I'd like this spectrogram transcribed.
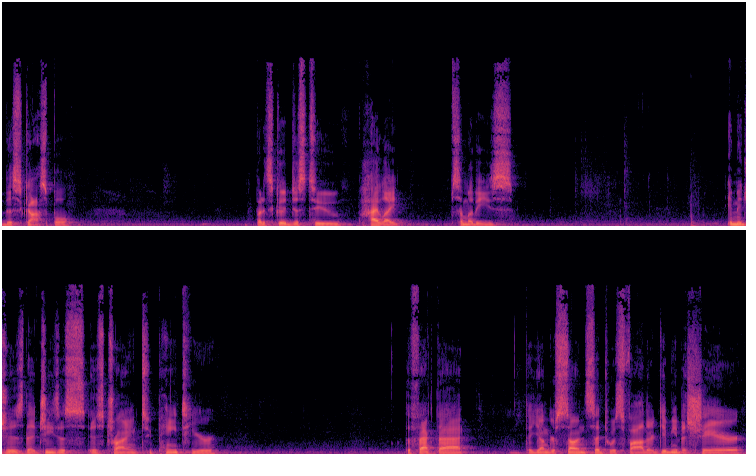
this gospel, but it's good just to highlight some of these images that Jesus is trying to paint here. The fact that the younger son said to his father, Give me the share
